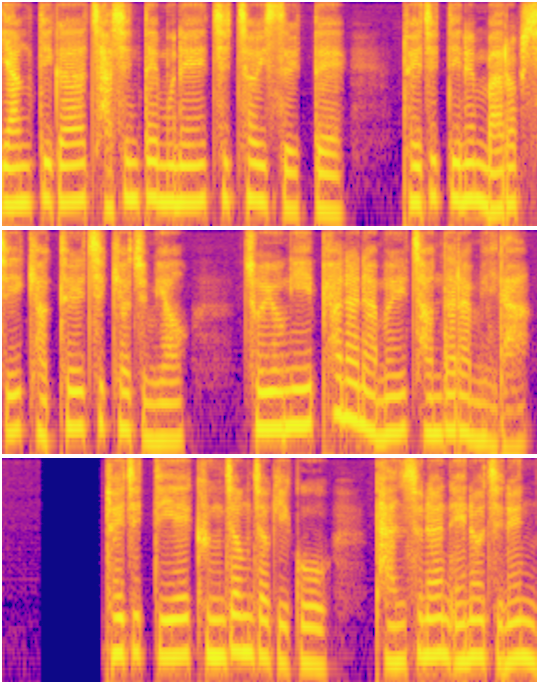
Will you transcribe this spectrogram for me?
양띠가 자신 때문에 지쳐 있을 때 돼지띠는 말없이 곁을 지켜주며 조용히 편안함을 전달합니다. 돼지띠의 긍정적이고 단순한 에너지는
